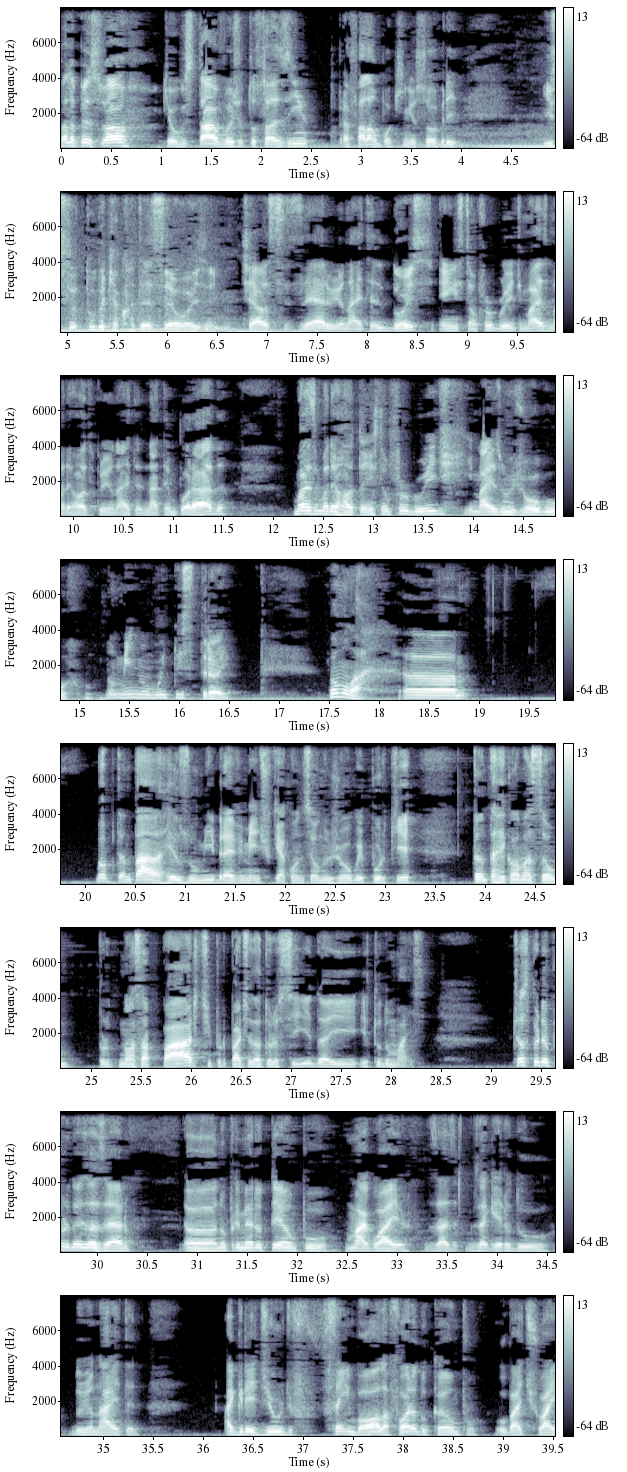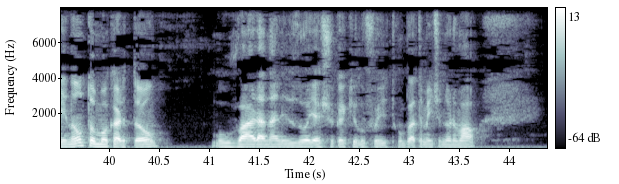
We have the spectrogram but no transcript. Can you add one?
Fala pessoal, aqui é o Gustavo. Hoje eu tô sozinho para falar um pouquinho sobre isso tudo que aconteceu hoje em Chelsea 0 United 2 em Stamford Bridge. Mais uma derrota para o United na temporada, mais uma derrota em Stamford Bridge e mais um jogo, no mínimo, muito estranho. Vamos lá. Uh, vamos tentar resumir brevemente o que aconteceu no jogo e por que tanta reclamação por nossa parte, por parte da torcida e, e tudo mais. Chelsea perdeu por 2 a 0 uh, ah, No primeiro tempo, o Maguire, zagueiro do, do United, agrediu de, sem bola, fora do campo, o Batshuayi não tomou cartão. O VAR analisou e achou que aquilo foi completamente normal.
